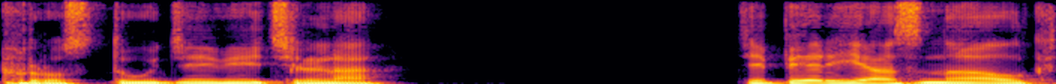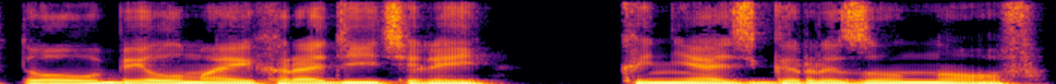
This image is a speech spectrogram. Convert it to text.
Просто удивительно. Теперь я знал, кто убил моих родителей. Князь Грызунов.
